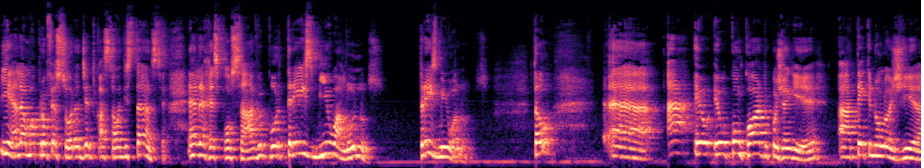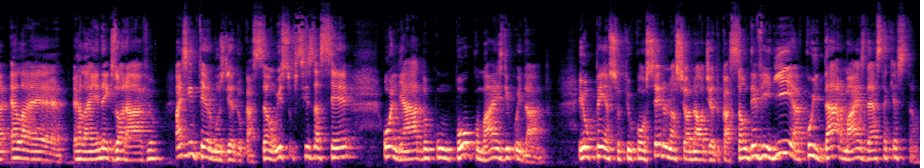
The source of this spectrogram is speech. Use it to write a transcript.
E ela é uma professora de educação à distância. Ela é responsável por 3 mil alunos. 3 mil alunos. Então, é, a, eu, eu concordo com o Janguier a tecnologia ela é, ela é inexorável, mas em termos de educação, isso precisa ser olhado com um pouco mais de cuidado. Eu penso que o Conselho Nacional de Educação deveria cuidar mais dessa questão.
